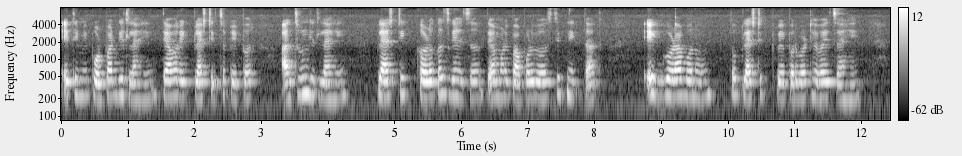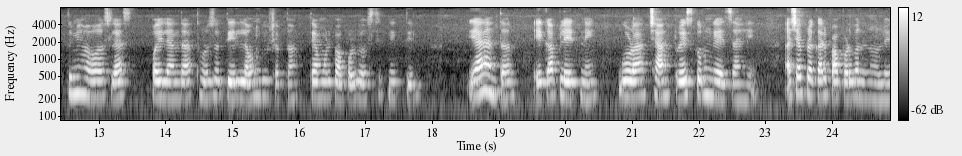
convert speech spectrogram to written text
येथे मी पोळपाट घेतला आहे. त्यावर एक प्लॅस्टिकचा पेपर अंथरून घेतला आहे. प्लॅस्टिक कडकच घ्यायचं त्यामुळे पापड व्यवस्थित निघतात. एक गोळा बनवून तो प्लॅस्टिक पेपरवर ठेवायचा आहे. तुम्ही हवं असल्यास पहिल्यांदा थोडंसं तेल लावून घेऊ शकता त्यामुळे पापड व्यवस्थित निघतील. यानंतर एका प्लेटने गोळा छान प्रेस करून घ्यायचा आहे. अशा प्रकारे पापड बनवले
